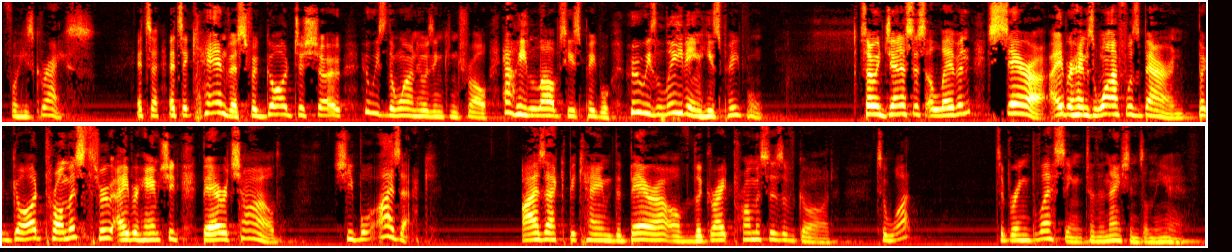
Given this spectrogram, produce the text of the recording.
for His grace. It's a, it's a canvas for God to show who is the one who is in control, how He loves His people, who is leading His people. So in Genesis 11, Sarah, Abraham's wife, was barren, but God promised through Abraham she'd bear a child. She bore Isaac. Isaac became the bearer of the great promises of God. To what? To bring blessing to the nations on the earth.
